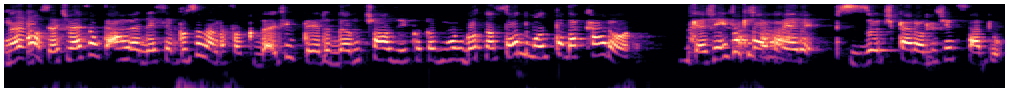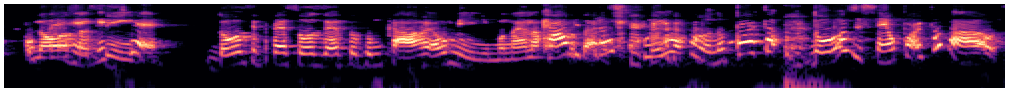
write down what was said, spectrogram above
Não, se eu tivesse um carro, eu ia descer buzinando a faculdade inteira, dando tchauzinho pra todo mundo, botando todo mundo pra dar carona. Porque a gente que já precisou de carona, a gente sabe o Nossa, assim, que é. 12 pessoas dentro de um carro é o mínimo, né? Na Cabe faculdade. tranquilo. No porta... 12 sem o porta-malas.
